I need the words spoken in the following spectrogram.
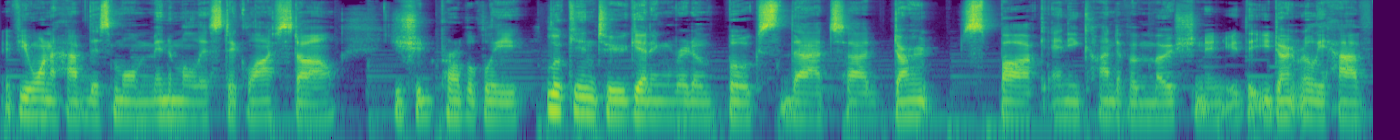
if you want to have this more minimalistic lifestyle, you should probably look into getting rid of books that uh, don't spark any kind of emotion in you, that you don't really have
